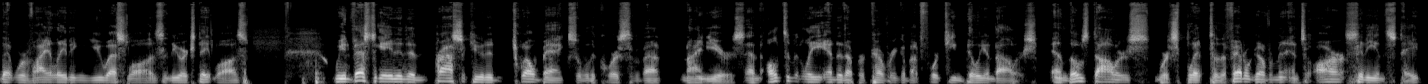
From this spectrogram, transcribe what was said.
that were violating U.S. laws and New York state laws, we investigated and prosecuted 12 banks over the course of about nine years and ultimately ended up recovering about $14 billion. And those dollars were split to the federal government and to our city and state.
